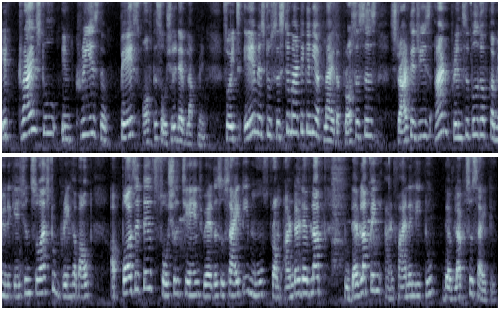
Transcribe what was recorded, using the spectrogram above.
it tries to increase the pace of the social development. So, its aim is to systematically apply the processes, strategies and principles of communication so as to bring about a positive social change where the society moves from underdeveloped to developing and finally to developed society.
